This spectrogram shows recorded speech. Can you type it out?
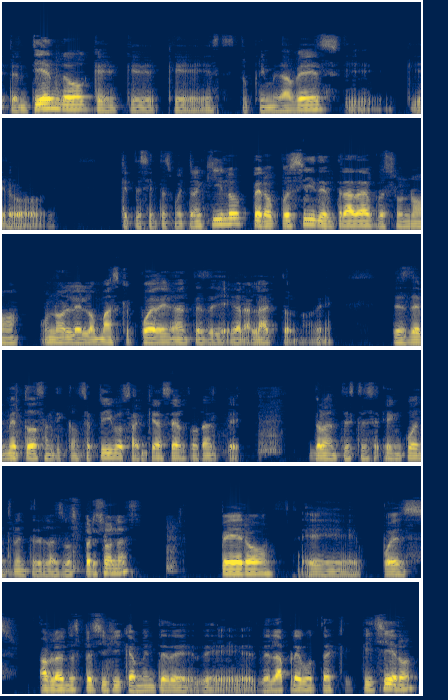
te entiendo, que, que, que es tu primera vez, y quiero que te sientas muy tranquilo, pero pues sí, de entrada, pues uno, uno lee lo más que puede antes de llegar al acto, ¿no? De, desde métodos anticonceptivos a qué hacer durante, durante este encuentro entre las dos personas, pero eh, pues hablando específicamente de, la pregunta que, hicieron,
